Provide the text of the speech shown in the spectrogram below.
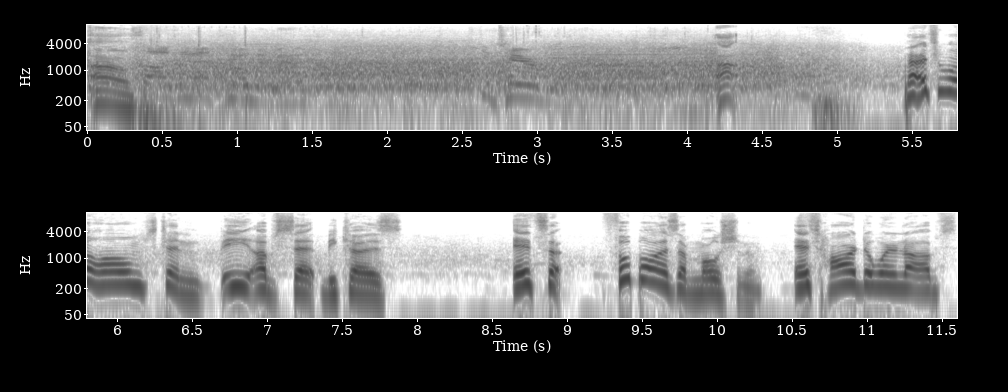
Um, I, Patrick Mahomes can be upset because it's a football is emotional. It's hard to win in the ups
